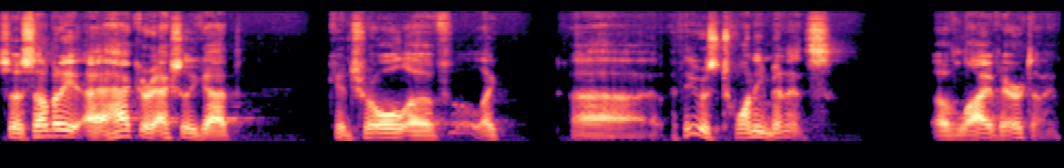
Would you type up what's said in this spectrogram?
So somebody, a hacker, actually got control of like uh, I think it was 20 minutes of live airtime.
